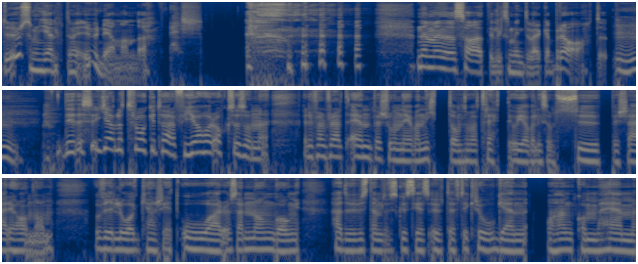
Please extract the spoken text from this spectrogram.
du som hjälpte mig ur det Amanda. Äsch. Nej men jag sa att det liksom inte verkar bra. Typ. Mm. Det är så jävla tråkigt att höra för jag har också sådana, eller framförallt en person när jag var 19 som var 30 och jag var liksom superkär i honom och vi låg kanske ett år och sen någon gång hade vi bestämt att vi skulle ses ute efter krogen och han kom hem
